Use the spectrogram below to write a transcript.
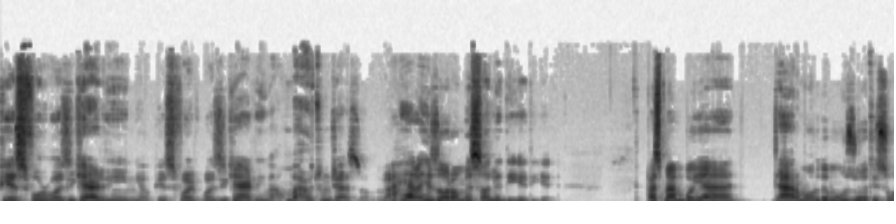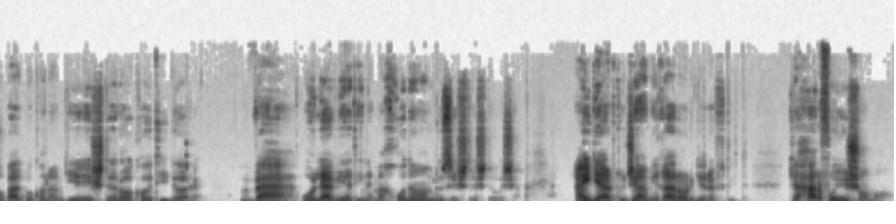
PS4 بازی کردین یا PS5 بازی کردین و اون براتون جذاب. و هزاران مثال دیگه دیگه. پس من باید در مورد موضوعاتی صحبت بکنم که یه اشتراکاتی داره و اولویت اینه. من خودم هم دوستش داشته باشم. اگر تو جمعی قرار گرفتید که حرفای شما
